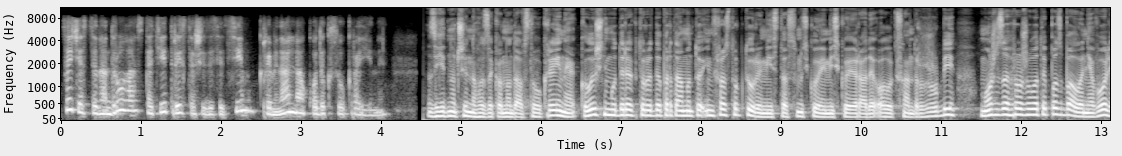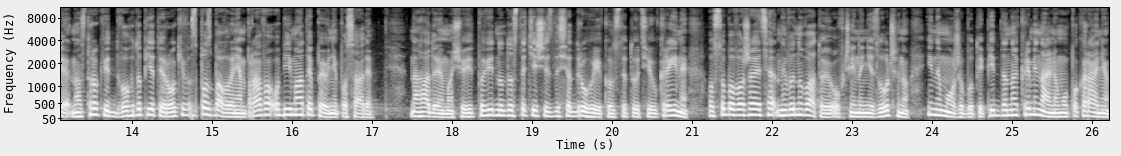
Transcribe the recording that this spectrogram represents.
Це частина 2 статті 367 Кримінального кодексу України. Згідно чинного законодавства України, колишньому директору департаменту інфраструктури міста Сумської міської ради Олександру Журбі може загрожувати позбавлення волі на строк від 2 до 5 років з позбавленням права обіймати певні посади. Нагадуємо, що відповідно до статті 62 Конституції України особа вважається невинуватою у вчиненні злочину і не може бути піддана кримінальному покаранню,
